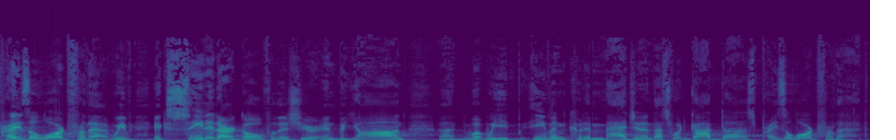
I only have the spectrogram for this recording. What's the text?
Praise the Lord for that. We've exceeded our goal for this year and beyond uh, what we even could imagine. And that's what God does. Praise the Lord for that.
